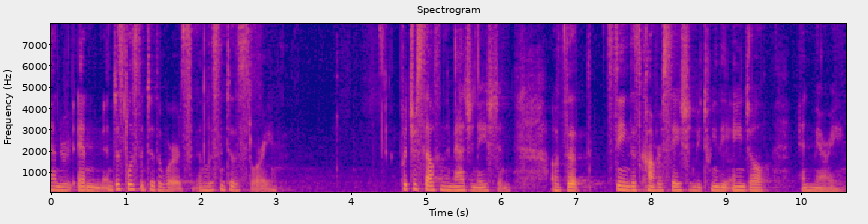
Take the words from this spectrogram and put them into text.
and, and, and just listen to the words and listen to the story. Put yourself in the imagination of the, seeing this conversation between the angel and Mary.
